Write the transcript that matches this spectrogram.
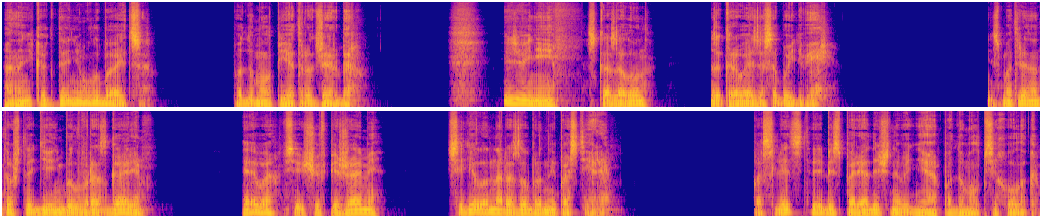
«Она никогда не улыбается», — подумал Пьетро Джербер. «Извини», — сказал он, закрывая за собой дверь. Несмотря на то, что день был в разгаре, Эва, все еще в пижаме, сидела на разобранной постели. «Последствия беспорядочного дня», — подумал психолог.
